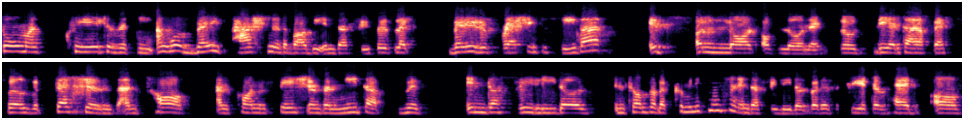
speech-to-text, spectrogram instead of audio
so much creativity and we're very passionate about the industry. So it's like very refreshing to see that. It's a lot of learning. So the entire festival with sessions and talks and conversations and meetups with industry leaders in terms of like communication industry leaders, whether it's a creative head of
